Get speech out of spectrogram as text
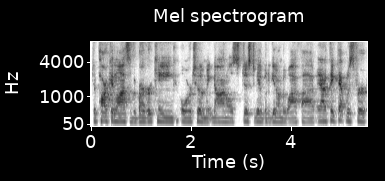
to parking lots of a Burger King or to a McDonald's just to be able to get onto Wi-Fi. And I think that was for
